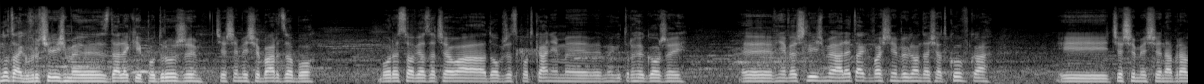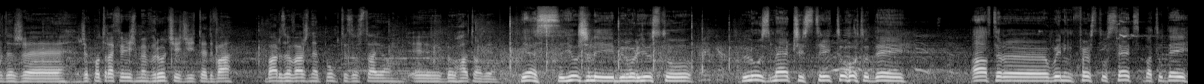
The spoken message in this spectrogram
No tak, wróciliśmy z dalekiej podróży. Cieszymy się bardzo, bo, bo Resowia zaczęła dobrze spotkanie, my, my trochę gorzej e, w nie weszliśmy, ale tak właśnie wygląda siatkówka i cieszymy się naprawdę, że, że potrafiliśmy wrócić i te dwa bardzo ważne punkty zostają e, w Bełchatowie. Yes, usually we were used to lose matches 3-2 today after uh, winning first two sets, but today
